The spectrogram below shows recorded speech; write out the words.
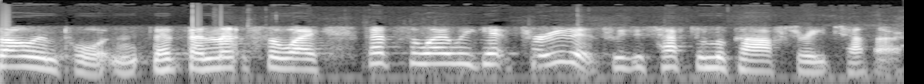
So important, and that's the way. That's the way we get through this. We just have to look after each other.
